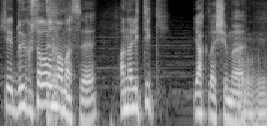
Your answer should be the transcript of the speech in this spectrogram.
Şey duygusal olmaması, analitik yaklaşımı. Hı hı.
